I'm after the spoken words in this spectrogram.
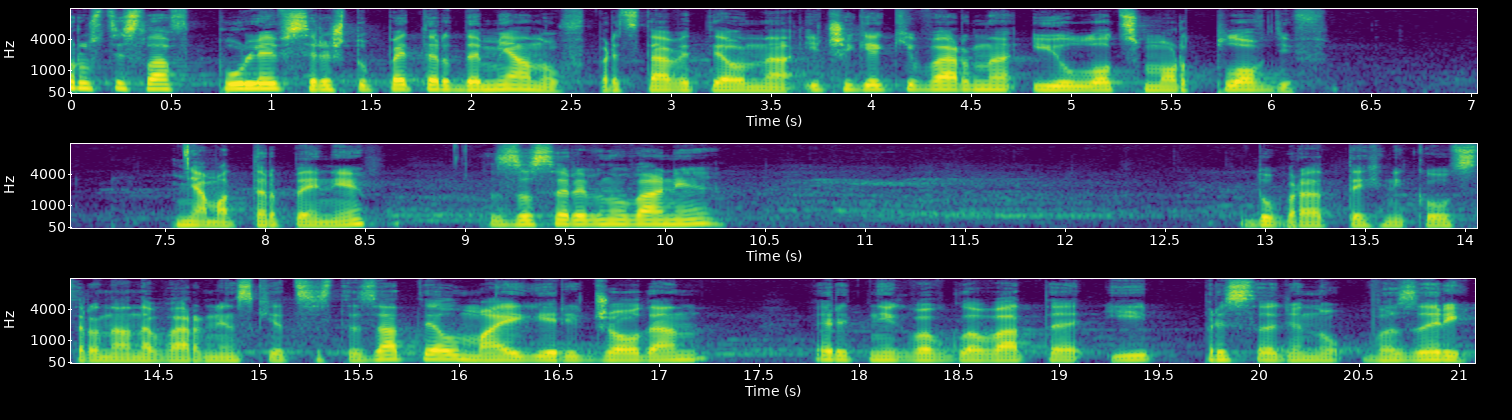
Ростислав Пулев срещу Петър Дамянов, представител на Ичегеки Варна и Улот Морт Пловдив. Няма търпение за съревнование. Добра техника от страна на варнинският състезател Майгери Джодан – ритник в главата и присъдено Вазари.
